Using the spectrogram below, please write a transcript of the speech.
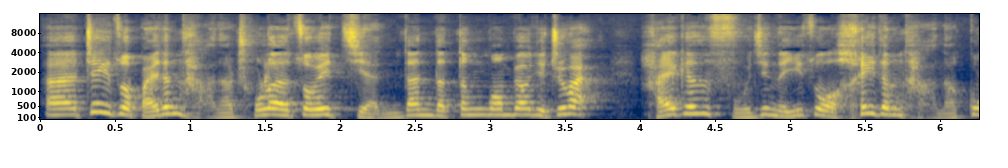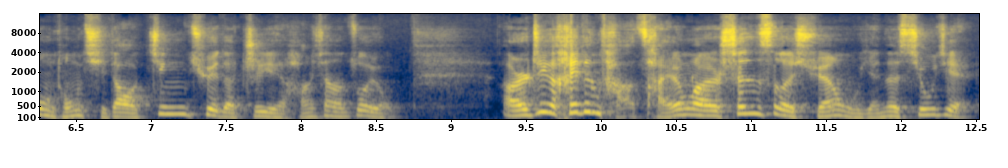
呃，这座白灯塔呢，除了作为简单的灯光标记之外，还跟附近的一座黑灯塔呢，共同起到精确的指引航向的作用。而这个黑灯塔采用了深色玄武岩的修建，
